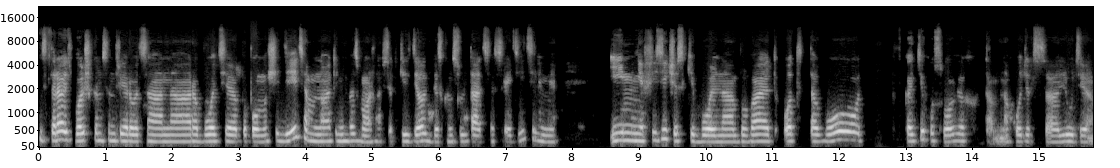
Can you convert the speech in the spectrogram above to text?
И стараюсь больше концентрироваться на работе по помощи детям, но это невозможно все-таки сделать без консультации с родителями и мне физически больно бывает от того, в каких условиях там находятся люди.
